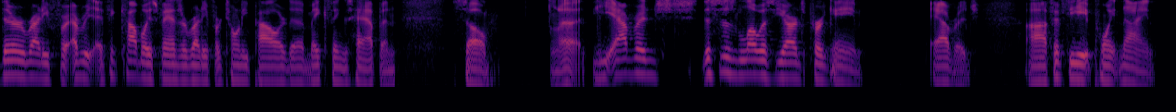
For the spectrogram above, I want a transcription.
they're ready for every. I think Cowboys fans are ready for Tony Pollard to make things happen. So uh, he averaged this is lowest yards per game average uh, 58.9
